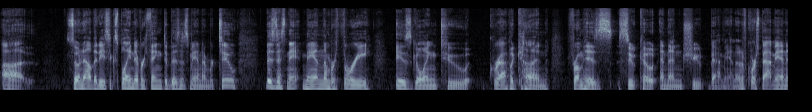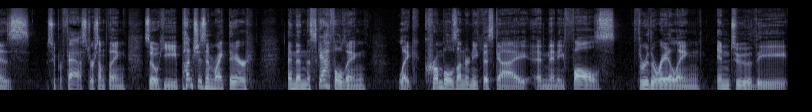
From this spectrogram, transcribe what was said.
Uh, so now that he's explained everything to businessman number two, businessman number three is going to grab a gun from his suit coat and then shoot Batman. And of course, Batman is super fast or something, so he punches him right there. And then the scaffolding like crumbles underneath this guy and then he falls through the railing into the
